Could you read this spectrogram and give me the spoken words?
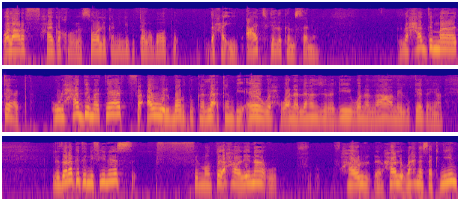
ولا أعرف حاجة خالص. هو اللي كان يجيب الطلبات و... ده حقيقي. قعدتي كده كام سنة؟ لحد ما تعب. ولحد ما تعب في أول برضه كان لا كان بيقاوح وأنا اللي هنزل أجيب وأنا اللي هعمل وكده يعني. لدرجة إن في ناس في المنطقة حوالينا حول حول ما إحنا ساكنين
